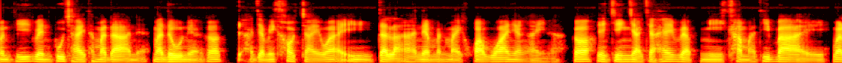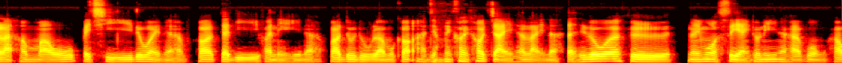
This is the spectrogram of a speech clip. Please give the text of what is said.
คนที่เป็นผู้ใช้ธรรมดาเนี่ยมาดูเนี่ยก็อาจจะไม่เข้าใจว่าไอ้แต่ละอันเนี่ยมันหมายความว่ายังไงนะก็จริงๆ อยากจะให้แบบมีคำอธิบาย เวลาเอาเมาส์ไปชี้ด้วยนะครับก็จะดีพานี้นะพอดูๆแล้วมันก็อาจจะไม่ค่อยเข้าใจเท่าไหร่นะแต่ที่รู้ก็คือในโหมดเสียงตัวนี้นะครับผมเขา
